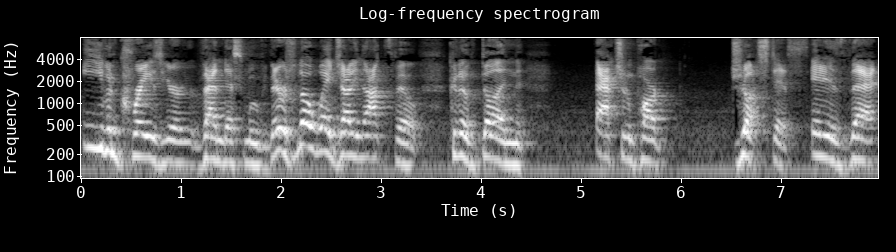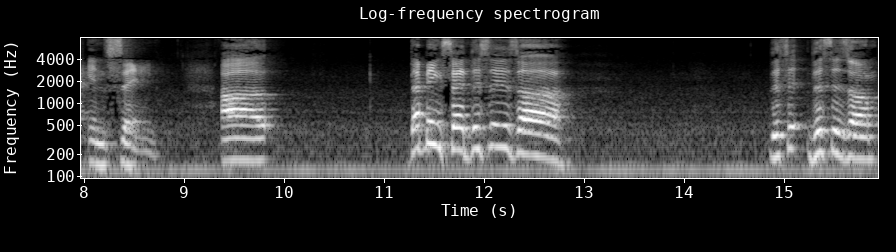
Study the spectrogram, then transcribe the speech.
even crazier than this movie. There's no way Johnny Knoxville could have done Action Park justice. It is that insane. Uh, that being said, this is uh, this is this is um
